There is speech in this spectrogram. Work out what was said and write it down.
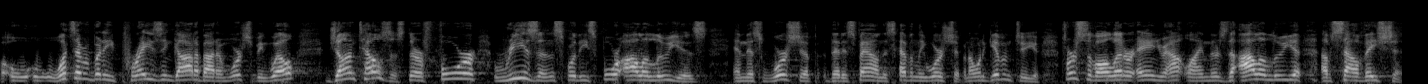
What's everybody praising God about and worshiping? Well, John tells us there are four reasons for these four alleluias and this worship that is found, this heavenly worship. And I want to give them to you. First of all, letter A in your outline, there's the alleluia of salvation.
